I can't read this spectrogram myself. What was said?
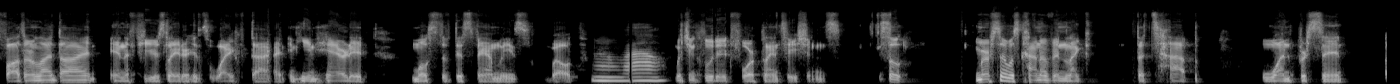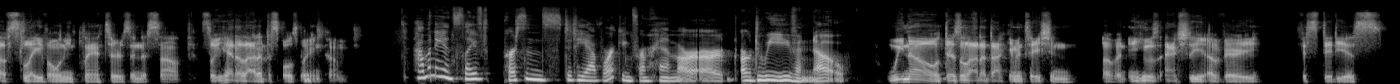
father in law died, and a few years later, his wife died, and he inherited most of this family's wealth. Oh, wow. Which included four plantations. So Mercer was kind of in like the top 1% of slave owning planters in the South. So he had a lot of disposable income. How many enslaved persons did he have working for him, or, or, or do we even know? We know there's a lot of documentation of it. And he was actually a very fastidious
